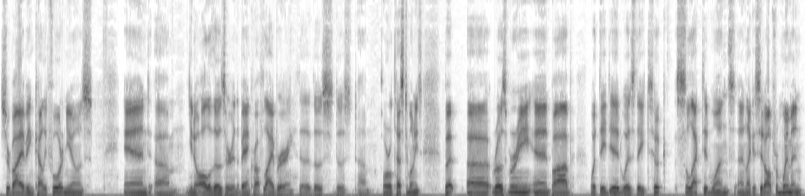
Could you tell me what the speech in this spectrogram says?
surviving Californios, and um, you know all of those are in the Bancroft Library. The, those those um, oral testimonies, but uh, Rose Marie and Bob what they did was they took selected ones, and like I said, all from women.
